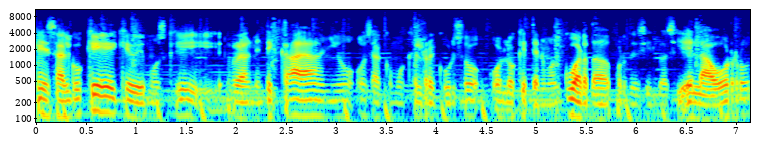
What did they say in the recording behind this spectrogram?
es algo que, vemos que realmente cada año, o sea, como que el recurso o lo que tenemos guardado, por decirlo así, el ahorro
